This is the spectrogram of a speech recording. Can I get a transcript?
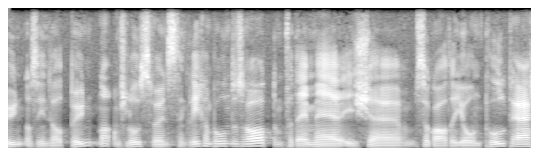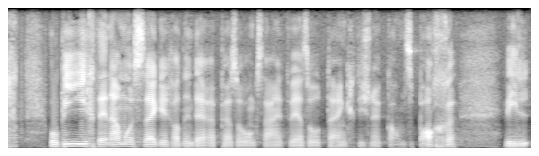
Bündner sind halt Bündner. Am Schluss wollen sie dann gleich im Bundesrat. Und von dem her ist äh, sogar der John Pult recht. Wobei ich dann auch muss sagen, ich habe in dieser Person gesagt, wer so denkt, ist nicht ganz bachen. Weil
